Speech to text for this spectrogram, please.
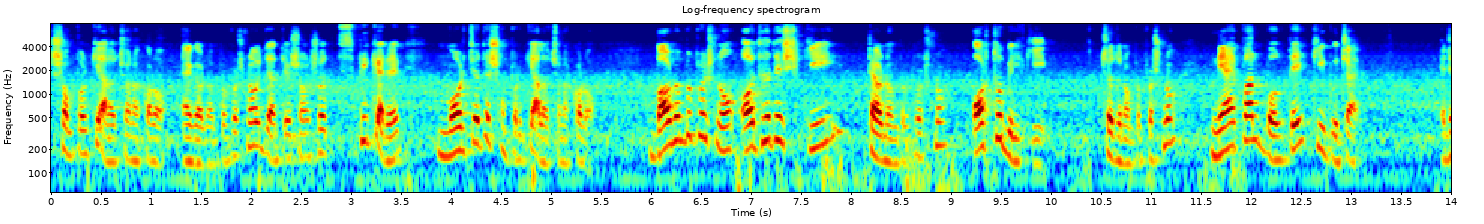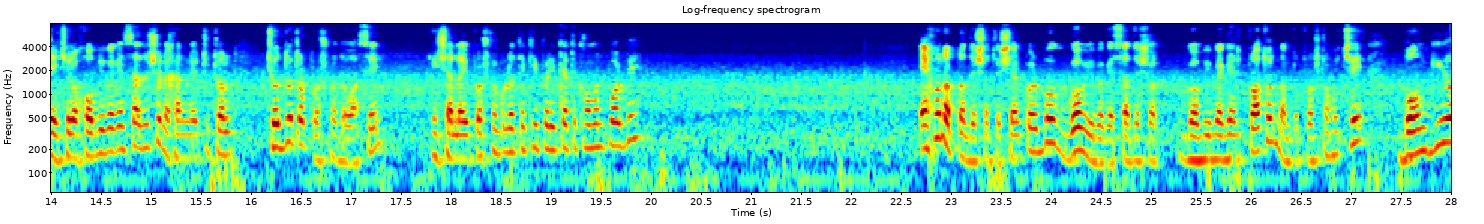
সম্পর্কে আলোচনা করো। এগারো নম্বর প্রশ্ন, জাতীয় সংসদ স্পিকারের মর্যাদা সম্পর্কে আলোচনা করো। বারো নম্বর প্রশ্ন, অধ্যাদেশ কি? তেরো নম্বর প্রশ্ন, অর্থ বিল কী? চোদ্দ নম্বর প্রশ্ন, ন্যায়পাল বলতে কি বোঝায়? এটাই ছিল খ বিভাগের সাজেশন এখানে টোটাল চোদ্দোটা প্রশ্ন দেওয়া আছে। ইনশাল্লাহ এই প্রশ্নগুলোতে কি পরীক্ষাতে কমন পড়বে? এখন আপনাদের সাথে শেয়ার করব গ বিভাগের সাজেশন গ বিভাগের প্রথম নম্বর প্রশ্ন হচ্ছে, বঙ্গীয়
